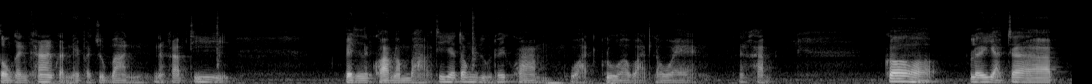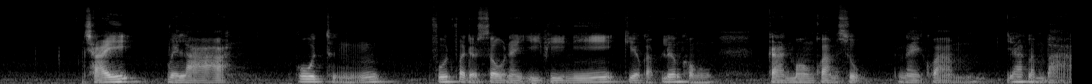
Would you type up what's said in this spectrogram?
ตรงกันข้ามกับในปัจจุบันนะครับที่เป็นความลำบากที่จะต้องอยู่ด้วยความหวาดกลัวหวาดระแวงนะครับ ก็เลยอยากจะใช้เวลาพูดถึง Food for the Soul ใน EP นี้เกี่ยวกับเรื่องของ การมองความสุขในความยากลำบาก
